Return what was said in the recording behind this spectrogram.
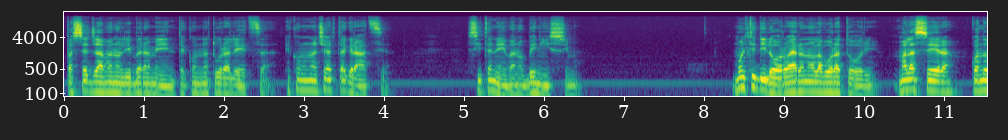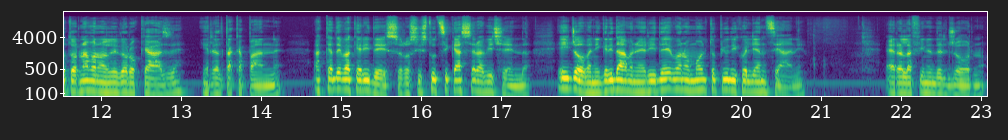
Passeggiavano liberamente, con naturalezza e con una certa grazia. Si tenevano benissimo. Molti di loro erano lavoratori, ma la sera, quando tornavano alle loro case, in realtà capanne, accadeva che ridessero, si stuzzicassero a vicenda, e i giovani gridavano e ridevano molto più di quegli anziani. Era la fine del giorno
